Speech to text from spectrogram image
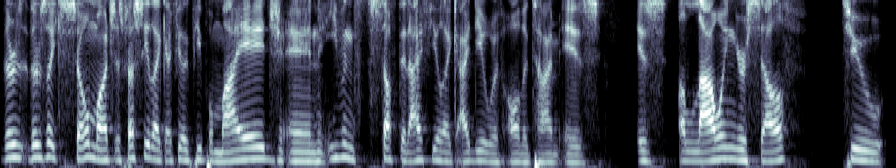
there's there's like so much, especially like I feel like people my age and even stuff that I feel like I deal with all the time is is allowing yourself to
